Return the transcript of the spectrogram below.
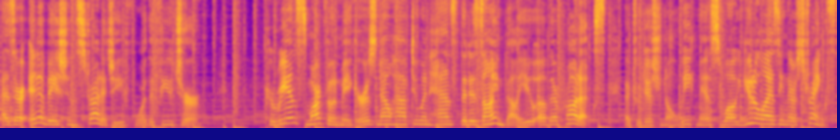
as their innovation strategy for the future. Korean smartphone makers now have to enhance the design value of their products, a traditional weakness, while utilizing their strengths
